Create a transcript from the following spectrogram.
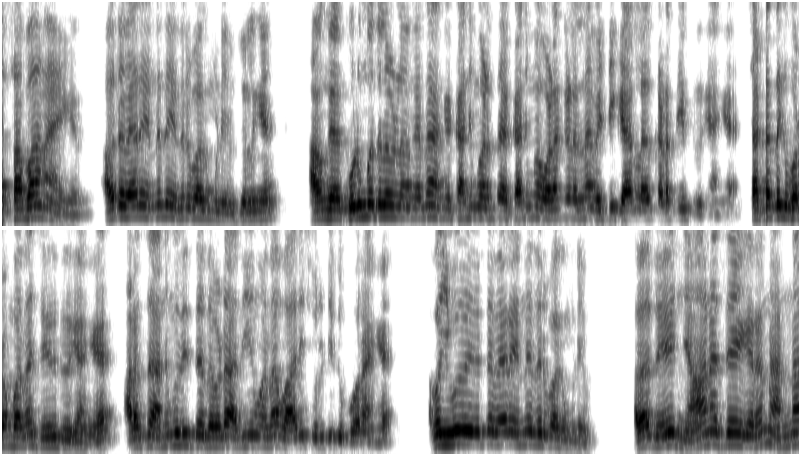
சபாநாயகர். அவர்கிட்ட வேற என்னதை எதிர்பார்க்க முடியும்? சொல்லுங்க. அவங்க குடும்பத்தில் உள்ளவங்க தான் அங்கே கனிமத்தை கனிம வளங்கள் எல்லாம் வெட்டி கேரளாவை கடத்திட்டு இருக்காங்க. சட்டத்துக்கு புறம்பாக தான் செய்துட்டு இருக்காங்க. அரசு அனுமதித்ததை விட அதிகமாக தான் வாரி சுருட்டிட்டு போகிறாங்க அப்போ இவர்கிட்ட வேற என்ன எதிர்பார்க்க முடியும்? அதாவது ஞானசேகரன் அண்ணா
